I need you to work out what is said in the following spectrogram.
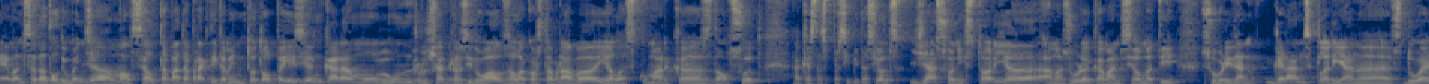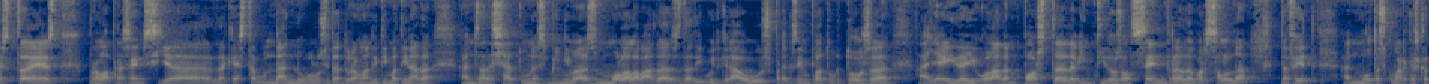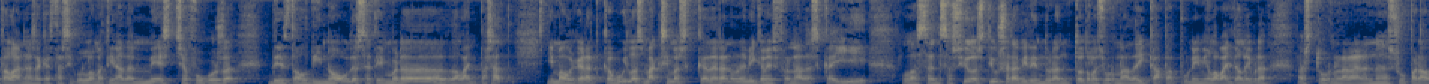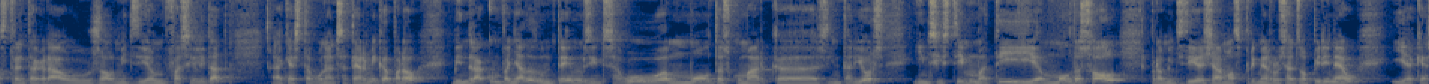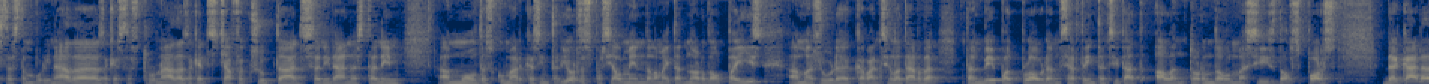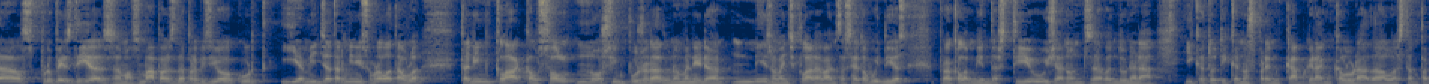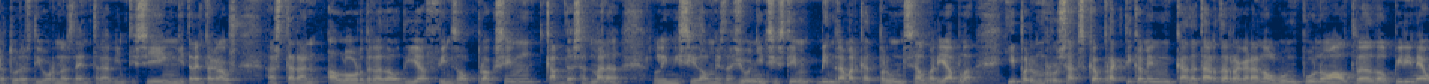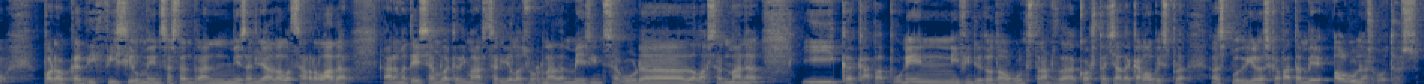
Hem encetat el diumenge amb el cel tapat a pràcticament tot el país i encara amb alguns ruixats residuals a la Costa Brava i a les comarques del sud. Aquestes precipitacions ja són història. A mesura que avanci el matí s'obriran grans clarianes d'oest a est, però la presència d'aquesta abundant nuvolositat durant la nit i matinada ens ha deixat unes mínimes molt elevades, de 18 graus, per exemple, a Tortosa, a Lleida, Igualada, Amposta, de 22 al centre de Barcelona. De fet, en moltes comarques catalanes aquesta ha sigut la matinada jornada més xafogosa des del 19 de setembre de l'any passat. I malgrat que avui les màximes quedaran una mica més frenades que ahir, la sensació d'estiu serà evident durant tota la jornada i cap a Ponent i la Vall de l'Ebre es tornaran a superar els 30 graus al migdia amb facilitat. Aquesta bonança tèrmica, però, vindrà acompanyada d'un temps insegur amb moltes comarques interiors, insistim, matí amb molt de sol, però a migdia ja amb els primers ruixats al Pirineu i aquestes tamborinades, aquestes tronades, aquests xàfecs sobtats s'aniran estenent a moltes comarques interiors, especialment de la meitat nord del país, a mesura que avanci la tarda, també pot ploure amb certa intensitat a l'entorn del massís dels ports. De cara als propers dies, amb els mapes de previsió a curt i a mitjà termini sobre la taula, tenim clar que el sol no s'imposarà d'una manera més o menys clara abans de 7 o 8 dies, però que l'ambient d'estiu ja no ens abandonarà i que tot i que no esperem cap gran calorada, les temperatures diurnes d'entre 25 i 30 graus estaran a l'ordre del dia fins al pròxim cap de setmana. L'inici del mes de juny, insistim, vindrà marcat per un cel variable i per uns ruixats que pràcticament cada tarda regaran algun punt o altre del Pirineu, però que difícilment s'estendran més enllà de la serralada. Ara mateix sembla que dimarts seria la jornada més insegura de la setmana i que cap a Ponent i fins i tot en alguns trams de costa ja de cara al vespre es podrien escapar també algunes gotes.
